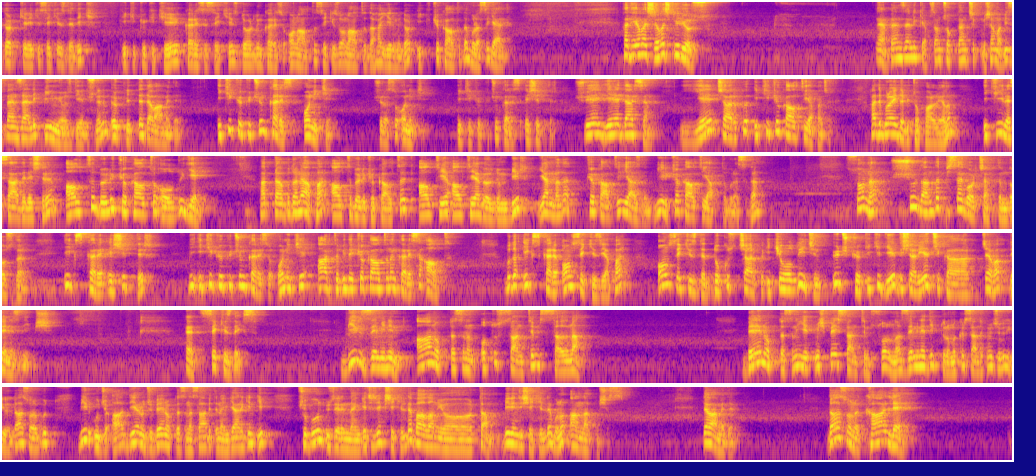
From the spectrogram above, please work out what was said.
4 kere 2 8 dedik. 2 kök 2 karesi 8. 4'ün karesi 16. 8 16 daha 24. 2 kök 6 da burası geldi. Hadi yavaş yavaş geliyoruz. Ne, benzerlik yapsam çoktan çıkmış ama biz benzerlik bilmiyoruz diye düşünelim. Öklit'le devam edelim. 2 kök 3'ün karesi 12. Şurası 12. 2 kök 3'ün karesi eşittir. Şuraya y dersem y çarpı 2 kök 6 yapacak. Hadi burayı da bir toparlayalım. 2 ile sadeleştirelim. 6 bölü kök 6 oldu y. Hatta bu da ne yapar? 6 bölü kök 6. 6'yı 6'ya böldüm 1. Yanına da kök 6'yı yazdım. 1 kök 6 yaptı burası da. Sonra şuradan da Pisagor çaktım dostlarım. x kare eşittir. Bir 2 kök 3'ün karesi 12 artı bir de kök 6'nın karesi 6. Bu da x kare 18 yapar. 18'de 9 çarpı 2 olduğu için 3 kök 2 diye dışarıya çıkar. Cevap Denizli'ymiş. Evet 8'deyiz. Bir zeminin A noktasının 30 santim sağına B noktasının 75 santim soluna zemine dik durumu 40 santim çubuğu gidiyor. Daha sonra bu bir ucu A diğer ucu B noktasına sabitlenen gergin ip çubuğun üzerinden geçecek şekilde bağlanıyor. Tamam birinci şekilde bunu anlatmışız. Devam edelim. Daha sonra KL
